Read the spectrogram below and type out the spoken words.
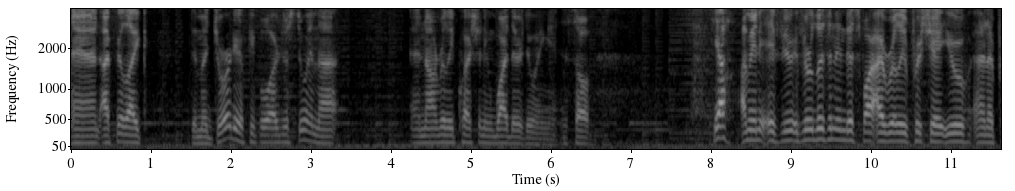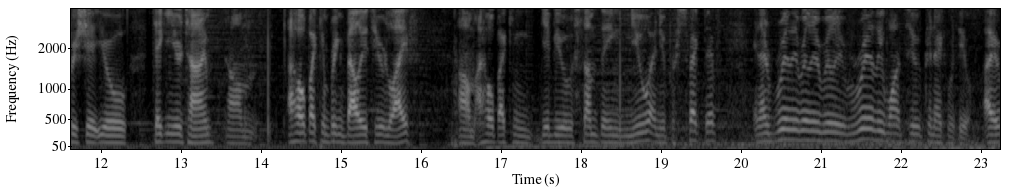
and i feel like the majority of people are just doing that and not really questioning why they're doing it and so yeah i mean if you if you're listening this far i really appreciate you and i appreciate you taking your time um, i hope i can bring value to your life um, I hope I can give you something new, a new perspective, and I really, really, really, really want to connect with you. I,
